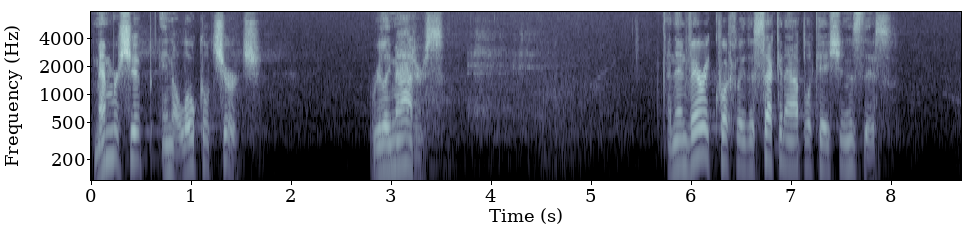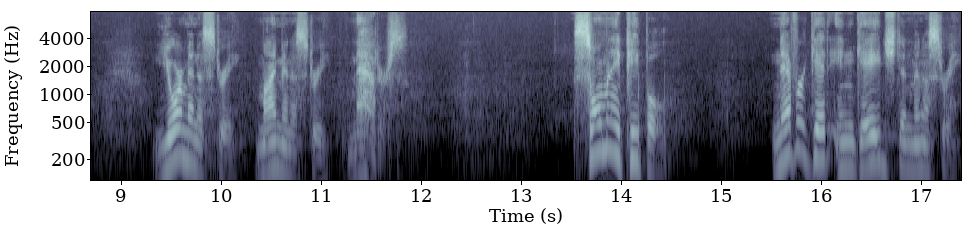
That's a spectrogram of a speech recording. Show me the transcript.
Membership in a local church really matters. And then, very quickly, the second application is this your ministry, my ministry, matters. So many people never get engaged in ministry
